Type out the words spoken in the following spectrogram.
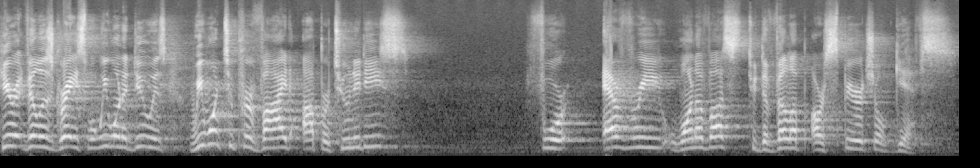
Here at Villas Grace, what we want to do is we want to provide opportunities for every one of us to develop our spiritual gifts.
